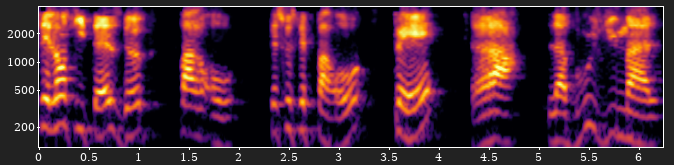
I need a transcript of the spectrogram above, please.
c'est l'antithèse de Paro. Qu'est-ce que c'est Paro? P, Ra, la bouche du mal.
